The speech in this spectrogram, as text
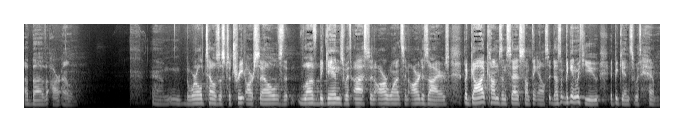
above our own. Um, the world tells us to treat ourselves, that love begins with us and our wants and our desires. But God comes and says something else. It doesn't begin with you, it begins with Him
